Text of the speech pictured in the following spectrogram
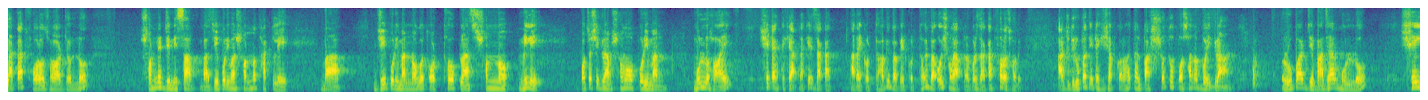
জাকাত ফরজ হওয়ার জন্য স্বর্ণের যে নিসাব বা যে পরিমাণ স্বর্ণ থাকলে বা যে পরিমাণ নগদ অর্থ প্লাস স্বর্ণ মিলে পঁচাশি গ্রাম সম পরিমাণ মূল্য হয়, সেটা থেকে আপনাকে জাকাত আদায় করতে হবে বা বের করতে হবে বা ওই সময় আপনার উপর জাকাত ফরজ হবে। আর যদি রূপা দিয়ে এটা হিসাব করা হয়, তাহলে পাঁচশত পঁচানব্বই গ্রাম রূপার যে বাজার মূল্য, সেই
